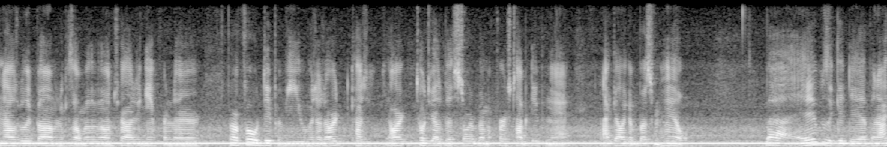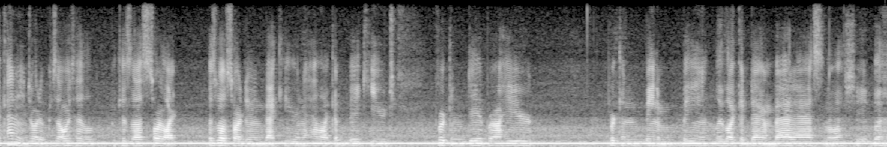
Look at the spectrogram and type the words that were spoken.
And I was really bummed because I really to try it again for another, for a full dip review, which I'd already, I already told you guys about the story about my first time dipping that. I got like a buzz from hell. But it was a good dip, and I kind of enjoyed it because I always had, because I started like, that's what I started doing back here, and I had like a big, huge freaking dip right here. Freaking being a being, look like a damn badass and all that shit, but.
